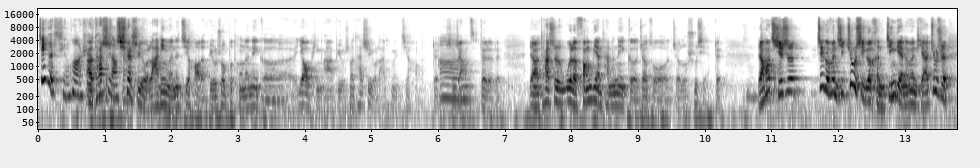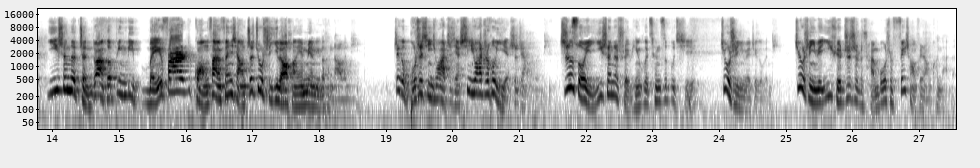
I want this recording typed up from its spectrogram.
这个情况是啊，它是确实有拉丁文的记号的，比如说不同的那个药品啊，比如说它是有拉丁文记号的，对，是这样子，对对对。然后它是为了方便它的那个叫做叫做书写，对。然后其实这个问题就是一个很经典的问题啊，就是医生的诊断和病例没法广泛分享，这就是医疗行业面临的很大问题。这个不是信息化之前，信息化之后也是这样的问题。之所以医生的水平会参差不齐，就是因为这个问题，就是因为医学知识的传播是非常非常困难的。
